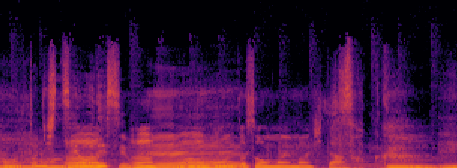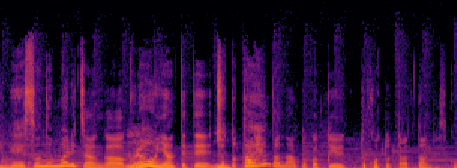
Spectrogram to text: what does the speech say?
本当に必要ですよね。本当そう思いました。そえーそんなまりちゃんがクラウンやっててちょっと大変だなとかっていうことってあったんですか？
